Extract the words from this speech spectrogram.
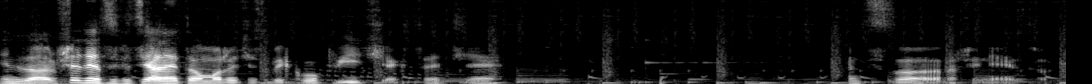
Więc dobra, przedmioty specjalne to możecie sobie kupić jak chcecie. Więc to raczej nie jest żadne.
